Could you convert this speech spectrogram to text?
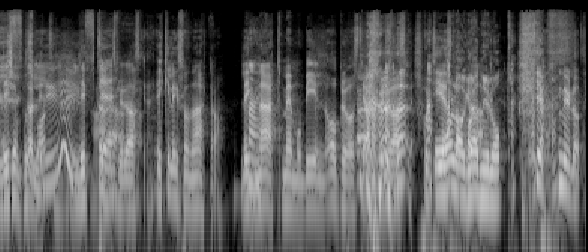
Lift og litt. Ja, ja, spylevæske. Ikke ligg så nært, da. Ligg nært med mobilen og prøv å stjele spylevæske. Og lager en ny låt. Ja, ny låt.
